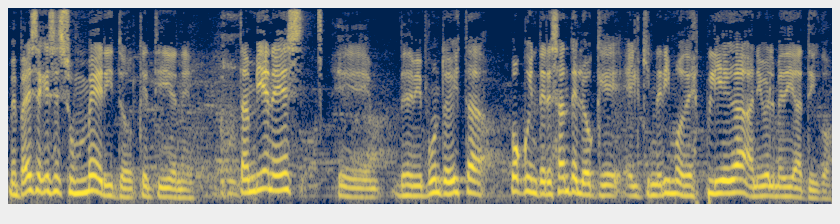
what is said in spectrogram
me parece que ese es un mérito que tiene. También es, eh, desde mi punto de vista, poco interesante lo que el kirchnerismo despliega a nivel mediático.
